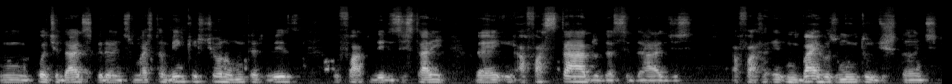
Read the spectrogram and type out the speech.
em quantidades grandes, mas também questionam muitas vezes o fato deles estarem né, afastados das cidades, em bairros muito distantes,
